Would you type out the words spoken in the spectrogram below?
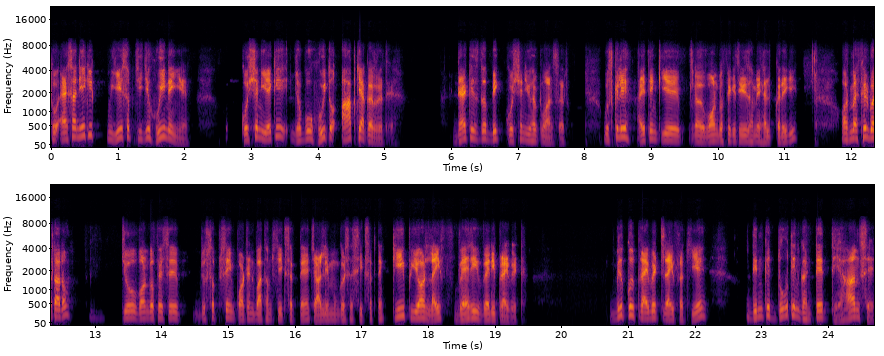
तो ऐसा नहीं है कि ये सब चीज़ें हुई नहीं है। क्वेश्चन ये है कि जब वो हुई तो आप क्या कर रहे थे? That is the big question you have to answer उसके लिए आई थिंक ये वॉन बफे की सीरीज़ हमें हेल्प करेगी। और मैं फिर बता रहा हूँ, जो वॉन बफे से, जो सबसे इंपॉर्टेंट बात हम सीख सकते हैं चार्ली मुंगर से सीख सकते हैं keep your life very very private बिल्कुल प्राइवेट लाइफ रखिए। दिन के दो तीन घंटे ध्यान से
